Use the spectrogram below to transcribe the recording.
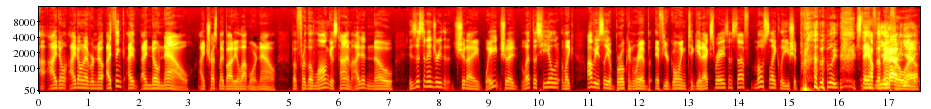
I I don't I don't ever know. I think I I know now. I trust my body a lot more now. But for the longest time, I didn't know. Is this an injury that should I wait? Should I let this heal? Like obviously a broken rib. If you're going to get X-rays and stuff, most likely you should probably stay off the mat Yeah, for a yeah. while.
